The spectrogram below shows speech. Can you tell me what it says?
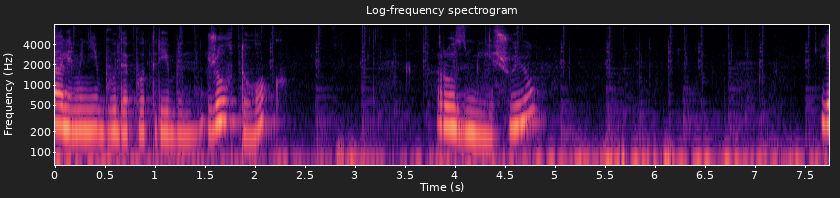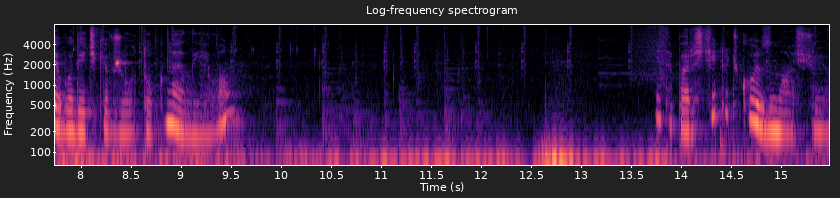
Далі мені буде потрібен жовток, розмішую. Я водички в жовток налила. І тепер щіточкою змащую.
